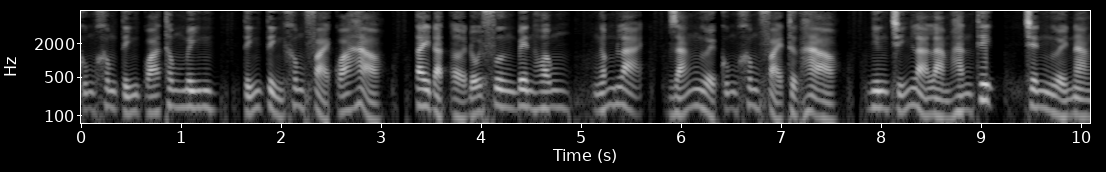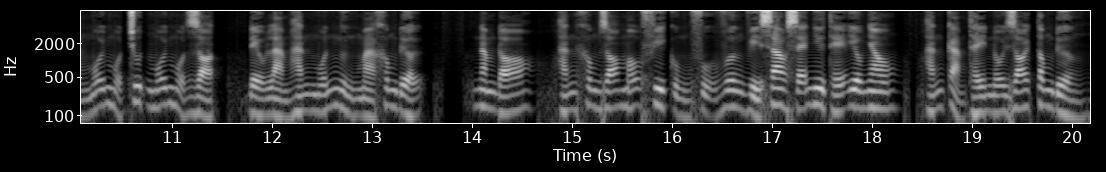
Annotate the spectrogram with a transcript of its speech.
cũng không tính quá thông minh, tính tình không phải quá hảo, tay đặt ở đối phương bên hông, ngẫm lại, dáng người cũng không phải thực hảo, nhưng chính là làm hắn thích, trên người nàng mỗi một chút mỗi một giọt, đều làm hắn muốn ngừng mà không được. Năm đó, hắn không rõ mẫu phi cùng phụ vương vì sao sẽ như thế yêu nhau, hắn cảm thấy nối dõi tông đường.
